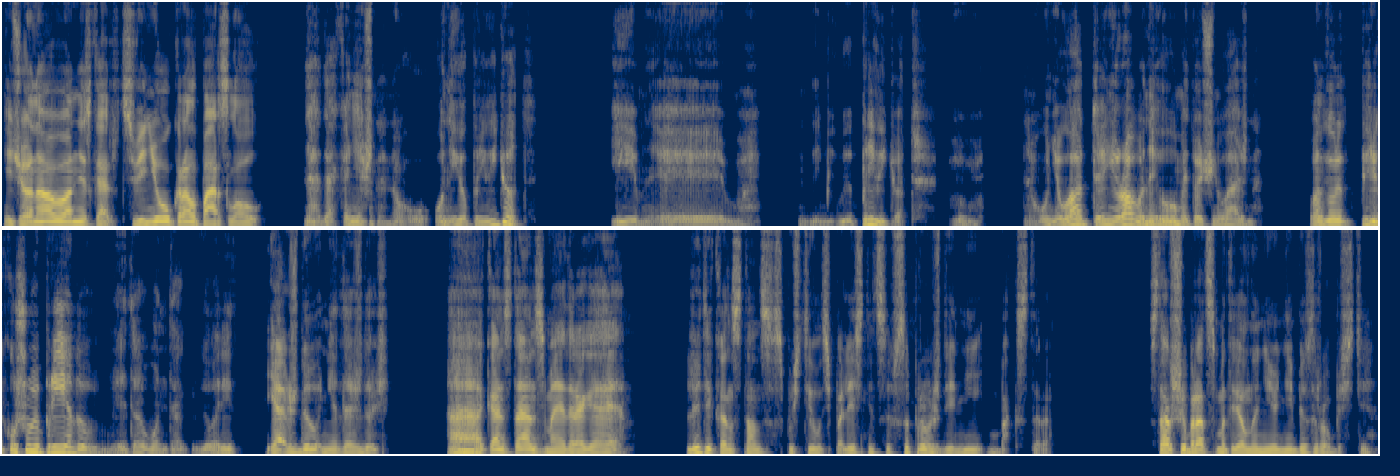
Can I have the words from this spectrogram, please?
Ничего нового он не скажет. Свинью украл Парслоу. Да, да, конечно, но он ее приведет. И э, приведет. У него тренированный ум, это очень важно. Он говорит, перекушу и приеду. Это он так говорит. Я жду, не дождусь. — А, Констанс, моя дорогая, Леди Констанс спустилась по лестнице в сопровождении Бакстера. Старший брат смотрел на нее не без робости.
